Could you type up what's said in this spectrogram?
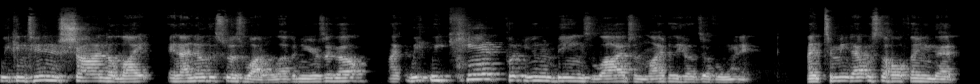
we continue to shine the light. And I know this was what, 11 years ago? Like we, we can't put human beings' lives and livelihoods over winning. And to me, that was the whole thing that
